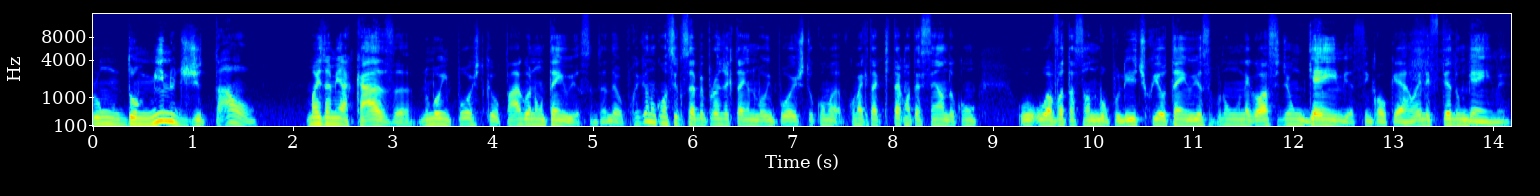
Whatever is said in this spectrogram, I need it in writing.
um domínio digital, mas na minha casa, no meu imposto que eu pago, eu não tenho isso, entendeu? Por que eu não consigo saber para onde é que está indo o meu imposto, como, é que está tá acontecendo com o, a votação do meu político, e eu tenho isso por um negócio de um game, assim, qualquer, um NFT de um game?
